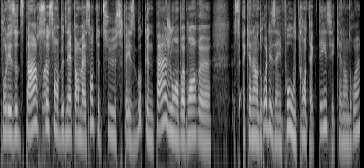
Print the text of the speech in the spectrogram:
pour les auditeurs, ça, si on veut de l'information, as-tu sur Facebook une page où on va voir euh, à quel endroit les infos ou te contacter? C'est quel endroit?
